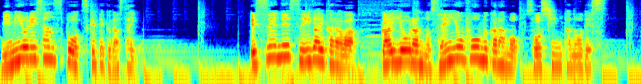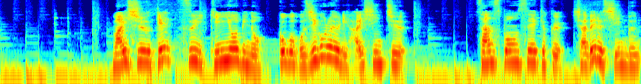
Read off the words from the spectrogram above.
耳よりサンスポをつけてください。SNS 以外からは、概要欄の専用フォームからも送信可能です。毎週月、水、金曜日の午後5時頃より配信中。サンスポ音声局喋る新聞。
